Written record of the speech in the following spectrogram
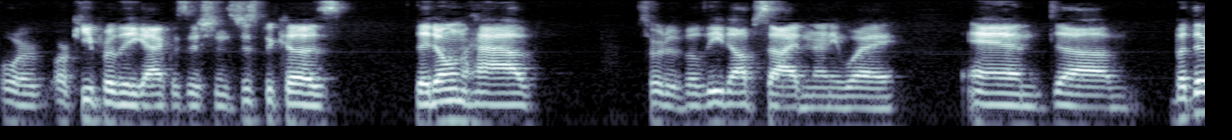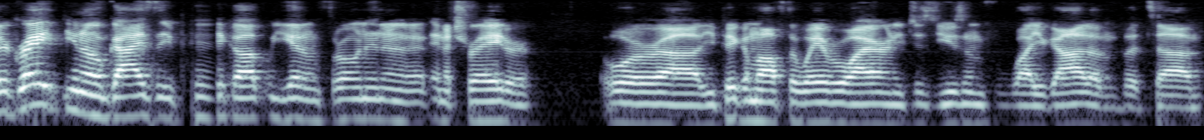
or or keeper league acquisitions, just because they don't have sort of elite upside in any way. And um, but they're great, you know, guys that you pick up, you get them thrown in a, in a trade, or or uh, you pick them off the waiver wire and you just use them while you got them. But um,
